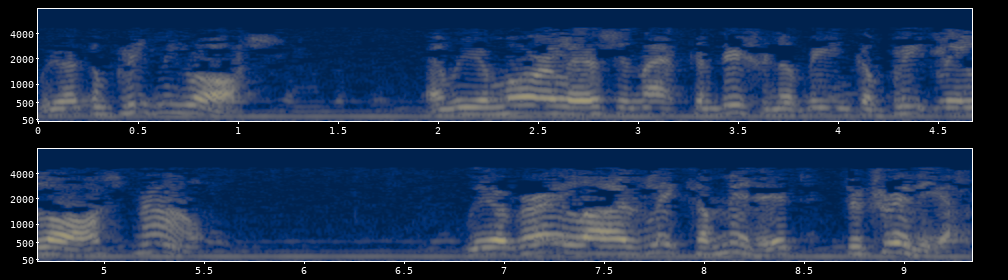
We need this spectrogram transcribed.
we are completely lost. And we are more or less in that condition of being completely lost now. We are very largely committed to trivia.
